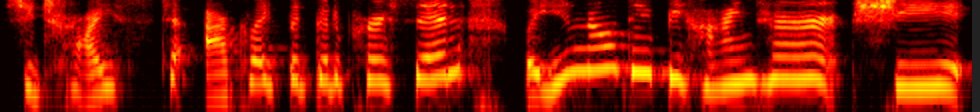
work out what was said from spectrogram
she tries to act like the good person, but you know, deep behind her, she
